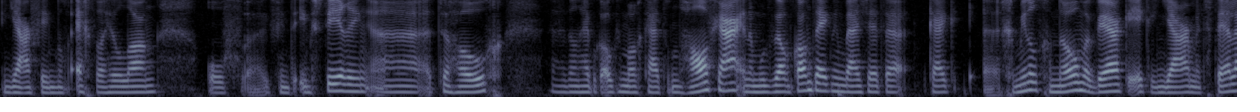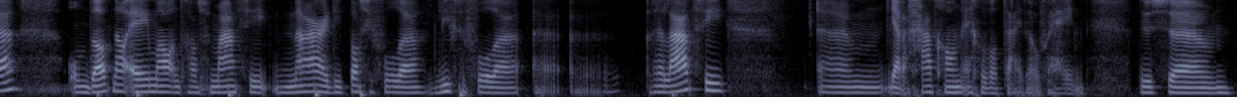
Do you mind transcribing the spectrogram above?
een jaar vind ik nog echt wel heel lang. Of ik vind de investering te hoog. dan heb ik ook de mogelijkheid tot een half jaar. En dan moet ik wel een kanttekening bij zetten. Kijk, gemiddeld genomen werk ik een jaar met stellen. Omdat nou eenmaal een transformatie naar die passievolle, liefdevolle relatie um, ja, daar gaat gewoon echt wel wat tijd overheen. Dus um,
